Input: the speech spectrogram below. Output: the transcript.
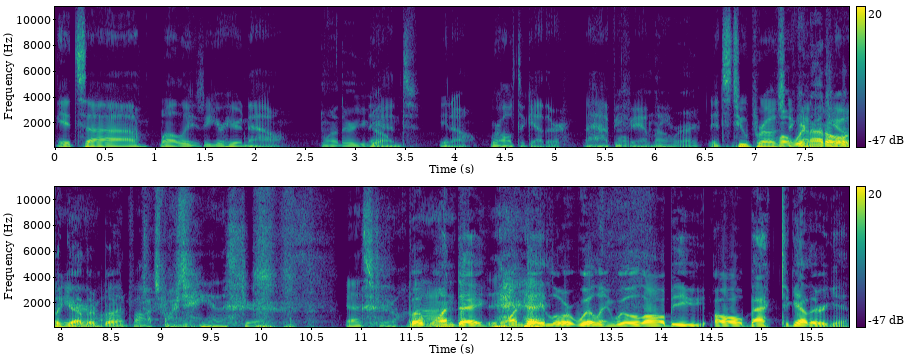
It's uh, well, you're here now, Well, there you go. and you know we're all together, a happy family. all right. It's two pros. Well, and a we're not all together, but- on Fox Sports. yeah, that's true. That's true. But Uh, one day, one day, Lord willing, we'll all be all back together again.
